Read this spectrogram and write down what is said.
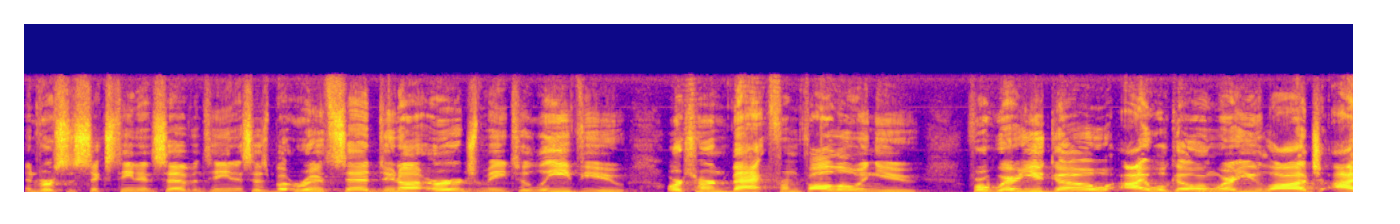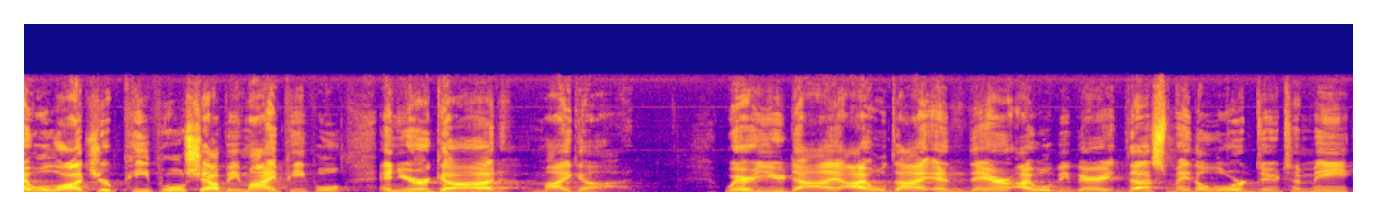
in verses 16 and 17, it says, But Ruth said, Do not urge me to leave you or turn back from following you. For where you go, I will go, and where you lodge, I will lodge. Your people shall be my people, and your God, my God. Where you die, I will die, and there I will be buried. Thus may the Lord do to me,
